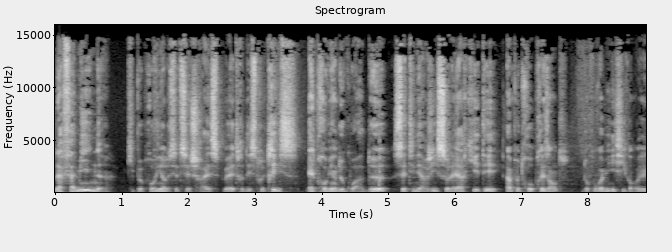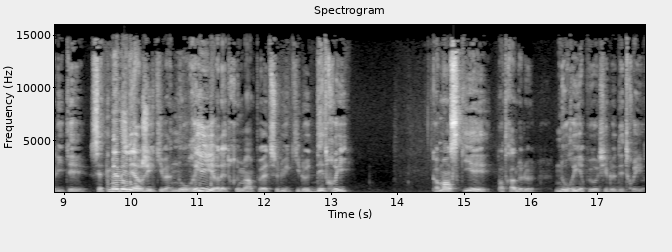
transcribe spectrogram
La famine qui peut provenir de cette sécheresse peut être destructrice. Elle provient de quoi? De cette énergie solaire qui était un peu trop présente. Donc on voit bien ici qu'en réalité, cette même énergie qui va nourrir l'être humain peut être celui qui le détruit. Comment ce qui est en train de le nourrir peut aussi le détruire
